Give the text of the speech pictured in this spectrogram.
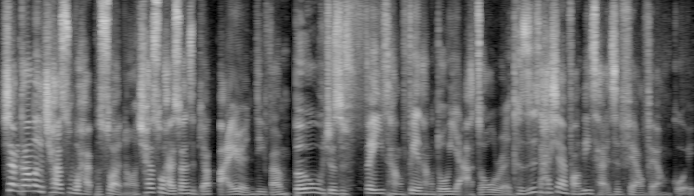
像刚那个 Chasew 还不算哦，Chasew 还算是比较白人的地方，Burwood 就是非常非常多亚洲人，可是他现在房地产是非常非常贵。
